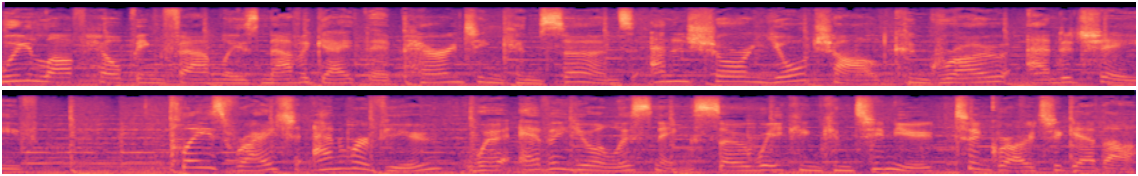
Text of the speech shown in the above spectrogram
We love helping families navigate their parenting concerns and ensuring your child can grow and achieve. Please rate and review wherever you're listening so we can continue to grow together.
